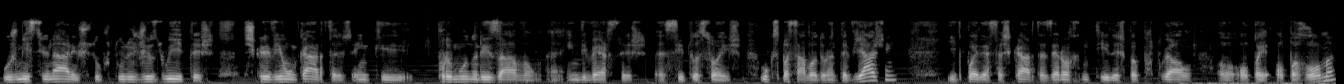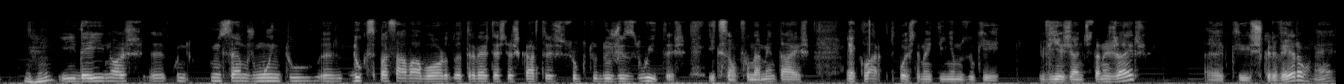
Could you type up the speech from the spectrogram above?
os missionários, sobretudo os jesuítas, escreviam cartas em que pormenorizavam uh, em diversas uh, situações o que se passava durante a viagem e depois essas cartas eram remetidas para Portugal ou, ou, para, ou para, Roma uhum. e daí nós uh, conhecemos muito do que se passava a bordo através destas cartas, sobretudo dos jesuítas e que são fundamentais. É claro que depois também tínhamos o quê? Viajantes estrangeiros que escreveram, né?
